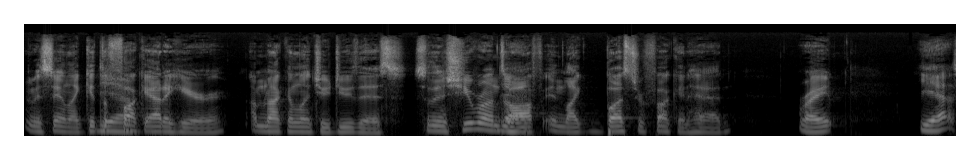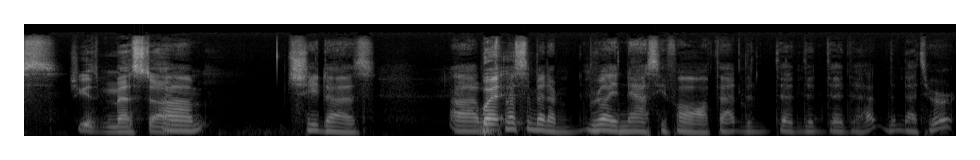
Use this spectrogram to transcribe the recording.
And was saying like, get the Yeah. fuck out of here. I'm not gonna let you do this. So then she runs Yeah. off and like busts her fucking head. Right? yes, She gets messed up. um, she does. Uh, But- which must have been a really nasty fall if that did, did, did, did that, did that to her.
